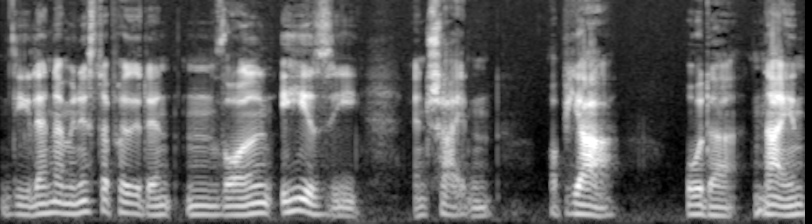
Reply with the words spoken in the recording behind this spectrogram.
Die Länderministerpräsidenten wollen, ehe sie entscheiden, ob ja oder nein,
